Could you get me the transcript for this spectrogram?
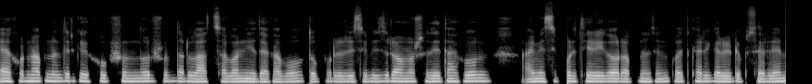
এখন আপনাদেরকে খুব সুন্দর, সুন্দর লাচ্ছা বানিয়ে দেখাবো। তো পুরো রেসিপি জুড়ে আমার সাথেই থাকুন। আমি আছি পরিচারিকর আপনার কৈত কারিগর ইউটিউব চ্যানেল।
